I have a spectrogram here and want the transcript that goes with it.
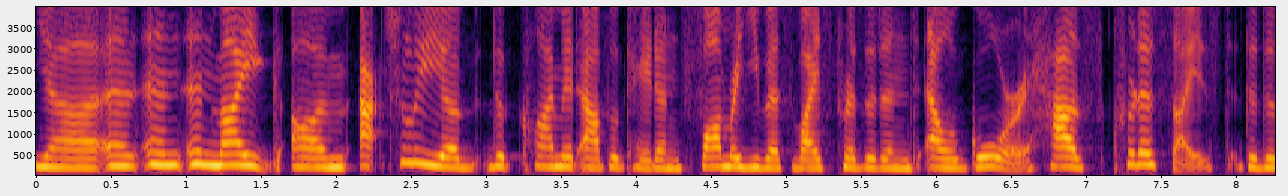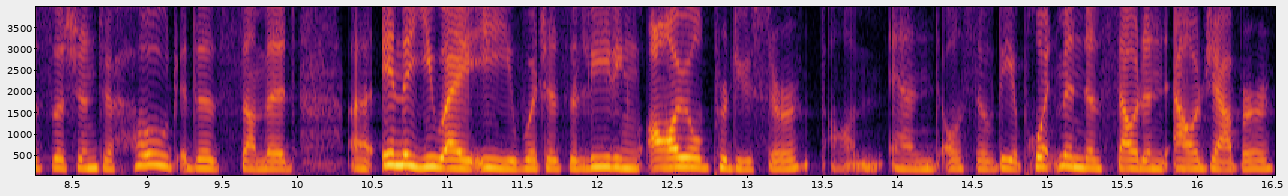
Yeah, and and and Mike, um, actually, uh, the climate advocate and former U.S. Vice President Al Gore has criticized the decision to hold this summit uh, in the UAE, which is a leading oil producer, um, and also the appointment of Sultan Al Jaber,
